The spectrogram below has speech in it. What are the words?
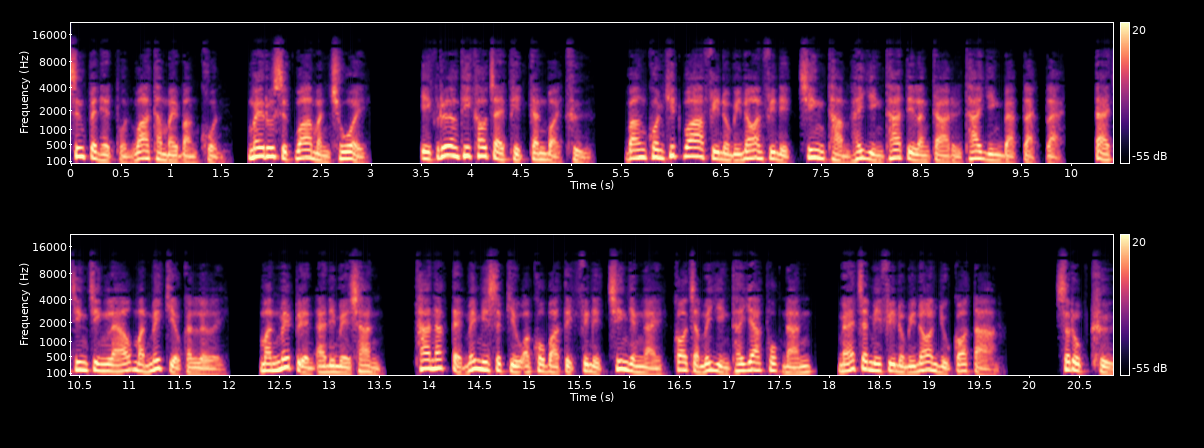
ซึ่งเป็นเหตุผลว่าทำไมบางคนไม่รู้สึกว่ามันช่วย อีกเรื่องที่เข้าใจผิดกันบ่อยคือ บางคนคิดว่าฟีโนมินอนฟินิชชิ่งทำให้ยิงท่าตีลังกาหรือท่ายิงแบบแปลกๆ แต่จริงๆ แล้วมันไม่เกี่ยวกันเลย มันไม่เปลี่ยนแอนิเมชันถ้านักเตะไม่มีสกิลอะโครบาติกฟินิชชิ่งยังไง ก็จะไม่ยิงท่ายากพวกนั้น แม้จะมีฟีโนมินอนอยู่ก็ตาม สรุปคือ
